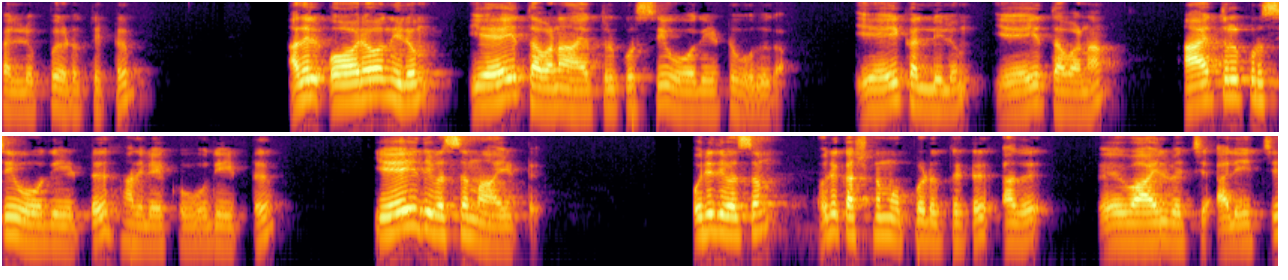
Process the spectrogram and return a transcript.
കല്ലുപ്പ് എടുത്തിട്ട് അതിൽ ഓരോന്നിലും ഏഴ് തവണ ആയത്തുൽ കുർസി ഓതിയിട്ട് ഓതുക. ഏഴ് കല്ലിലും ഏഴ് തവണ ആയത്തുൽ കുർസി ഓതിയിട്ട് അതിലേക്ക് ഓതിയിട്ട് ഏഴ് ദിവസമായിട്ട് ഒരു ദിവസം ഒരു കഷ്ണം ഉപ്പെടുത്തിട്ട് അത് വായിൽ വെച്ച് അലിയിച്ച്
